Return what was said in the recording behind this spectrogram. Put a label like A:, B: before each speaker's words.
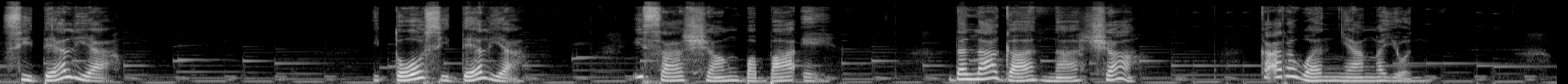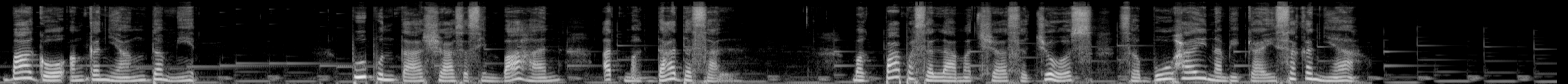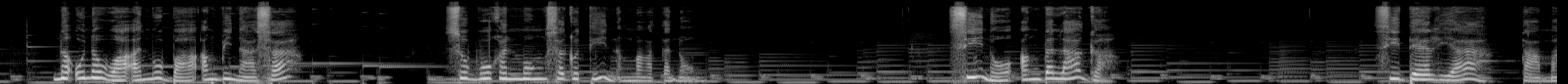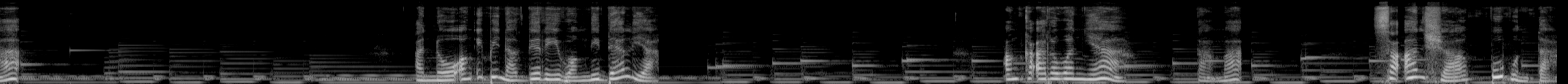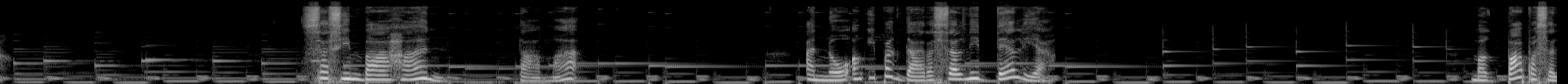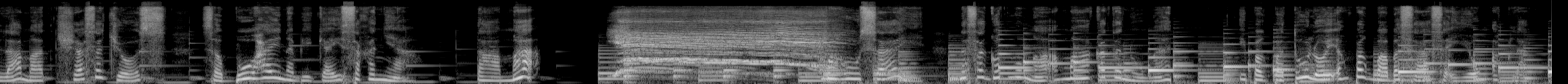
A: Si Delia. Ito si Delia. Isa siyang babae. Dalaga na siya. Kaarawan niya ngayon. Bago ang kanyang damit. Pupunta siya sa simbahan at magdadasal. Magpapasalamat siya sa Diyos sa buhay na bigay sa kanya. Naunawaan mo ba ang binasa? Subukan mong sagutin ang mga tanong. Sino ang dalaga? Si Delia, tama. Ano ang ipinagdiriwang ni Delia? Ang kaarawan niya, tama. Saan siya pupunta? Sa simbahan. Tama. Ano ang ipagdarasal ni Delia? Magpapasalamat siya sa Diyos sa buhay na bigay sa kanya. Tama. Mahusay. Nasagot mo nga ang mga katanungan. Ipagpatuloy ang pagbabasa sa iyong aklat.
